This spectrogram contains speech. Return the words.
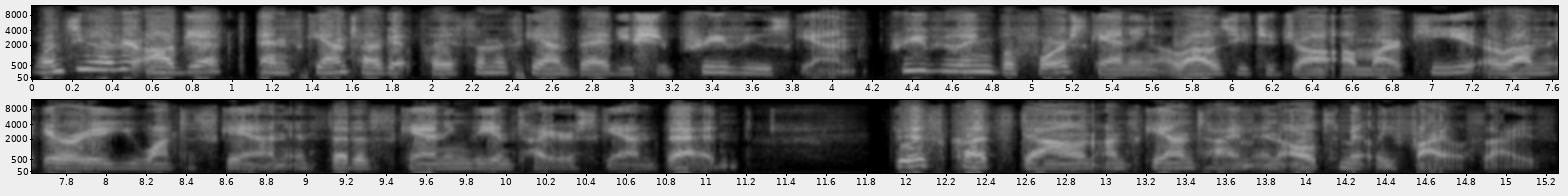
Once you have your object and scan target placed on the scan bed, you should preview scan. Previewing before scanning allows you to draw a marquee around the area you want to scan instead of scanning the entire scan bed. This cuts down on scan time and ultimately file size.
